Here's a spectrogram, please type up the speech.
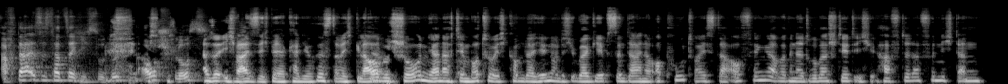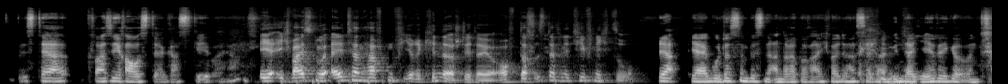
ach, da ist es tatsächlich so, durch den Ausschluss. Also ich weiß, ich bin ja kein Jurist, aber ich glaube ja. schon, ja, nach dem Motto, ich komme da hin und ich übergebe es in deine Obhut, weil ich es da aufhänge, aber wenn da drüber steht, ich hafte dafür nicht, dann ist der quasi raus, der Gastgeber. Ja? ja, ich weiß nur, Eltern haften für ihre Kinder, steht da ja oft. Das ist definitiv nicht so. Ja, ja, gut, das ist ein bisschen ein anderer Bereich, weil du hast ja dann Minderjährige und.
